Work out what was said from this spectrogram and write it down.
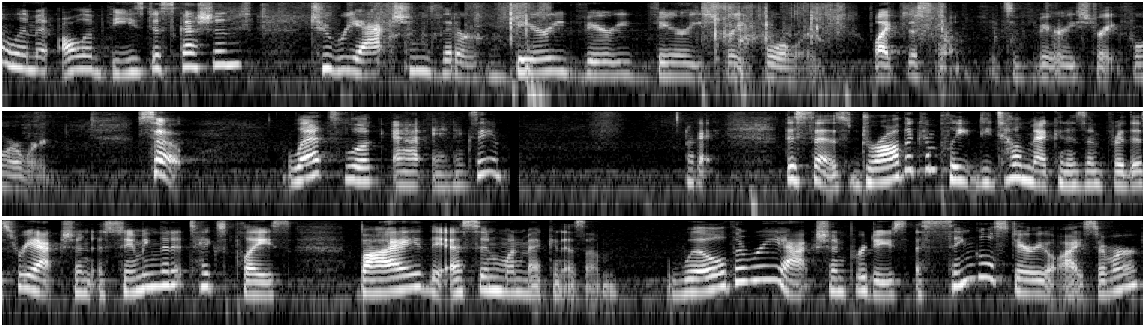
to limit all of these discussions to reactions that are very very very straightforward, like this one. It's very straightforward. So, let's look at an example. Okay. This says, draw the complete detailed mechanism for this reaction, assuming that it takes place by the SN1 mechanism. Will the reaction produce a single stereoisomer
